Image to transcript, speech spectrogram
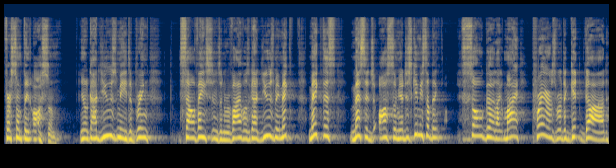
for something awesome. You know, God, use me to bring salvations and revivals. God, use me. Make, make this message awesome. You know, just give me something so good. Like my prayers were to get God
